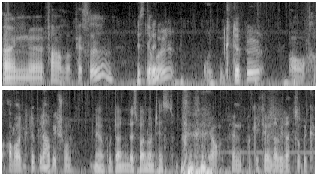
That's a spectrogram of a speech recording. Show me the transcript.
Ein äh, Faserfessel. Ist drin? Und ein Knüppel auch. Aber Knüppel habe ich schon. Ja gut, dann das war nur ein Test. Ja, dann packe ich den da wieder zurück.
